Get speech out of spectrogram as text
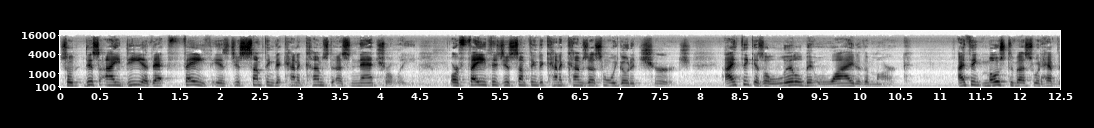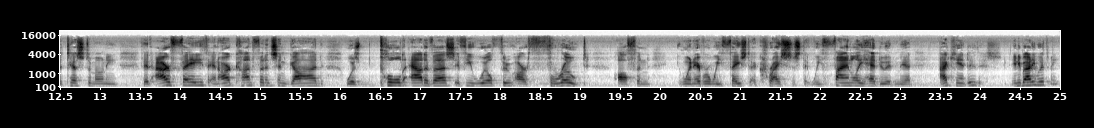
So, this idea that faith is just something that kind of comes to us naturally, or faith is just something that kind of comes to us when we go to church, I think is a little bit wide of the mark. I think most of us would have the testimony that our faith and our confidence in God was pulled out of us, if you will, through our throat often whenever we faced a crisis that we finally had to admit, I can't do this. Anybody with me?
